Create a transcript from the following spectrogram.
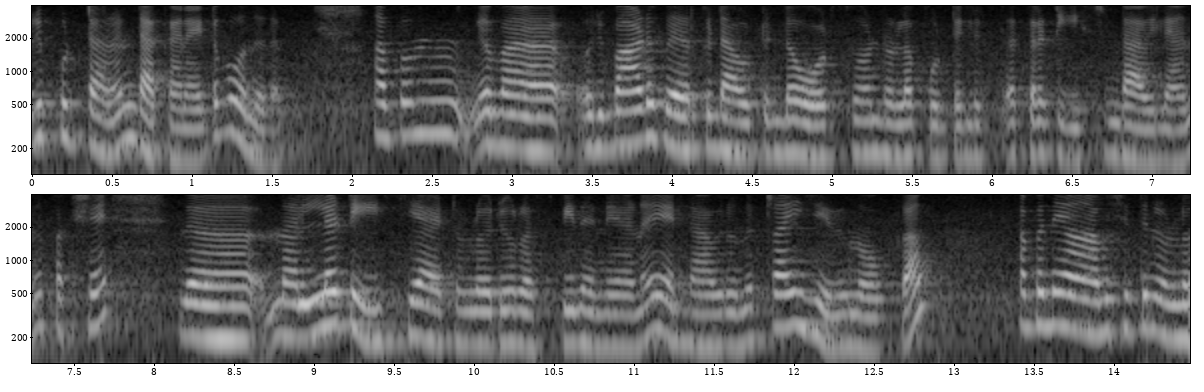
ഒരു പുട്ടാണ് ഉണ്ടാക്കാനായിട്ട് പോകുന്നത്. അപ്പം ഒരുപാട് പേർക്ക് ഡൗട്ടുണ്ട് ഓട്സ് കൊണ്ടുള്ള പുട്ടിൽ അത്ര ടേസ്റ്റ് ഉണ്ടാവില്ല എന്ന്. പക്ഷേ നല്ല ടേസ്റ്റി ആയിട്ടുള്ളൊരു റെസിപ്പി തന്നെയാണ് എല്ലാവരും ഒന്ന് ട്രൈ ചെയ്ത് നോക്കുക. അപ്പോൾ നീ ആവശ്യത്തിനുള്ള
